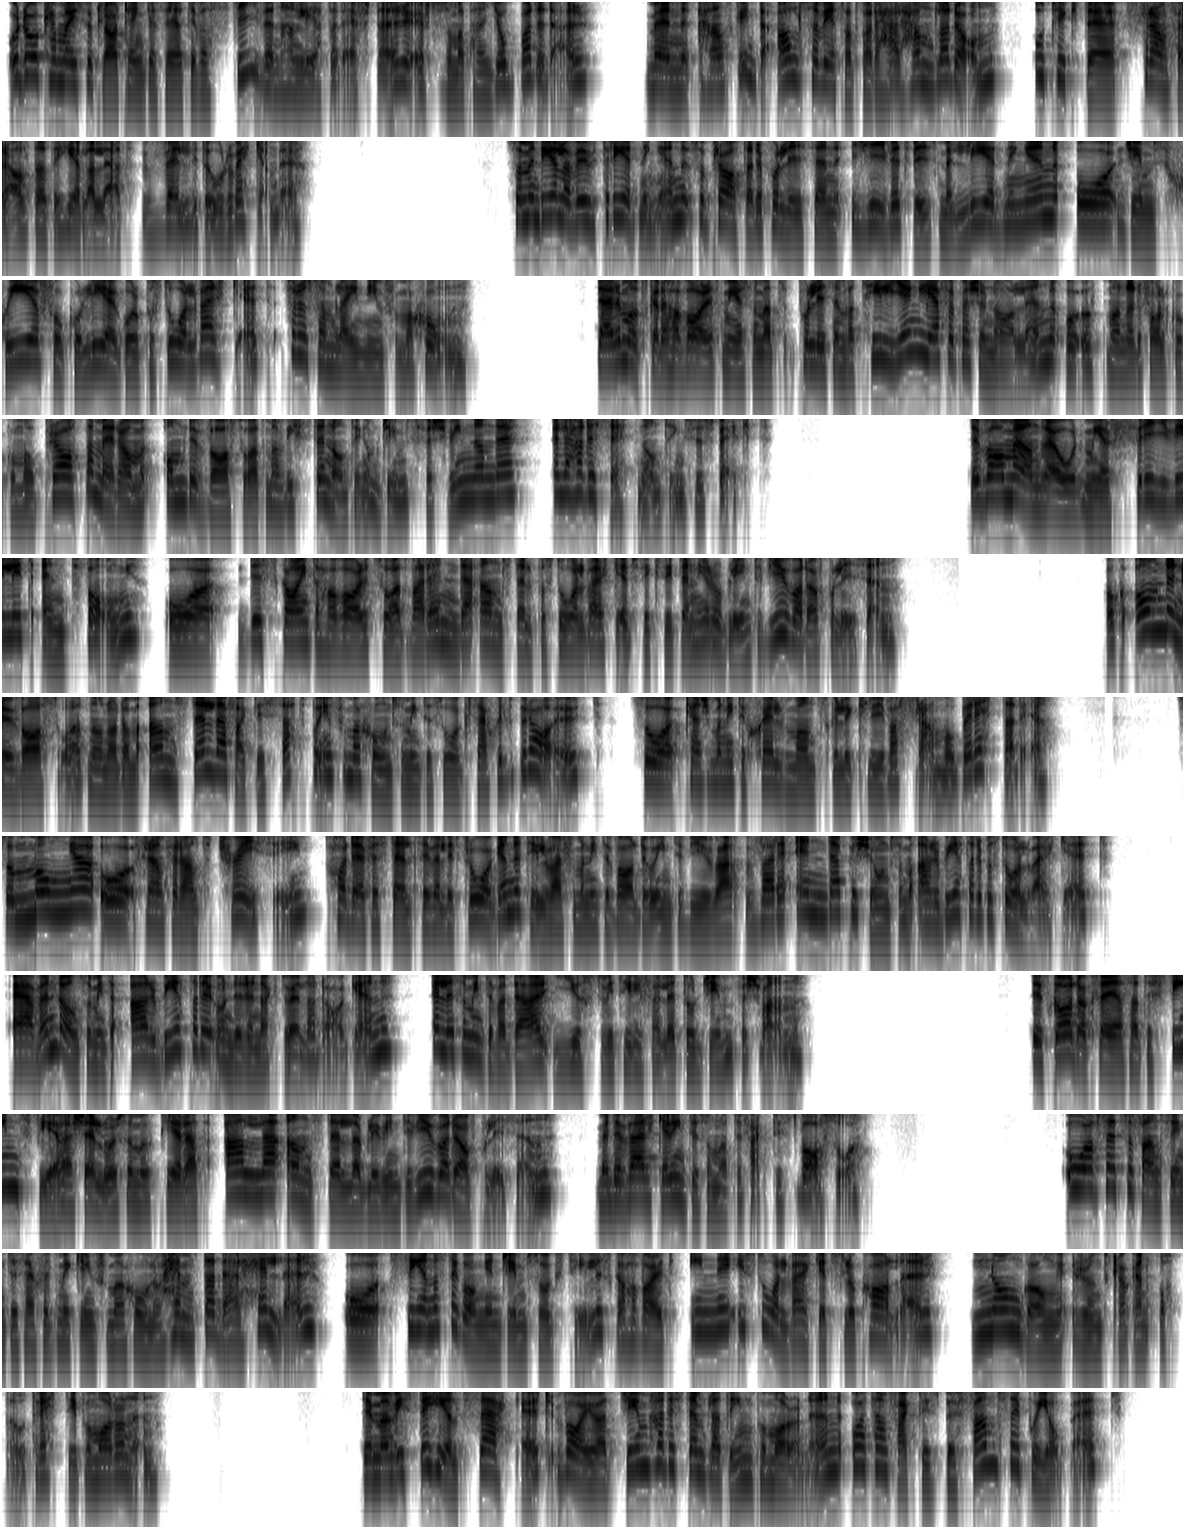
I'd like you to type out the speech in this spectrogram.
Och då kan man ju såklart tänka sig att det var Steven han letade efter eftersom att han jobbade där. Men han ska inte alls ha vetat vad det här handlade om och tyckte framförallt att det hela lät väldigt oroväckande. Som en del av utredningen så pratade polisen givetvis med ledningen och Jims chef och kollegor på stålverket för att samla in information. Däremot ska det ha varit mer som att polisen var tillgängliga för personalen och uppmanade folk att komma och prata med dem om det var så att man visste någonting om Jims försvinnande eller hade sett någonting suspekt. Det var med andra ord mer frivilligt än tvång och det ska inte ha varit så att varenda anställd på stålverket fick sitta ner och bli intervjuad av polisen. Och om det nu var så att någon av de anställda faktiskt satt på information som inte såg särskilt bra ut, så kanske man inte självmant skulle kliva fram och berätta det. Så många, och framförallt Tracy, har därför ställt sig väldigt frågande till varför man inte valde att intervjua varenda person som arbetade på stålverket. Även de som inte arbetade under den aktuella dagen, eller som inte var där just vid tillfället då Jim försvann. Det ska dock sägas att det finns flera källor som uppger att alla anställda blev intervjuade av polisen, men det verkar inte som att det faktiskt var så. Oavsett så fanns det inte särskilt mycket information att hämta där heller och senaste gången Jim sågs till ska ha varit inne i stålverkets lokaler någon gång runt klockan 8.30 på morgonen. Det man visste helt säkert var ju att Jim hade stämplat in på morgonen och att han faktiskt befann sig på jobbet,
